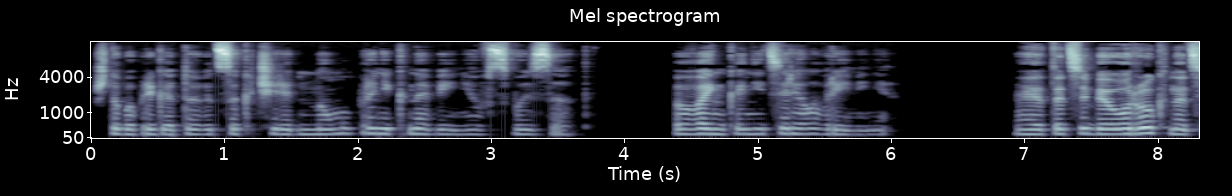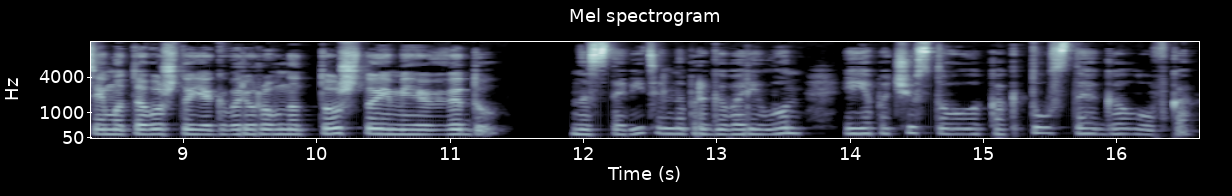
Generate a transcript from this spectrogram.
чтобы приготовиться к очередному проникновению в свой зад. Ванька не терял времени. «Это тебе урок на тему того, что я говорю ровно то, что имею в виду», Наставительно проговорил он, и я почувствовала, как толстая головка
